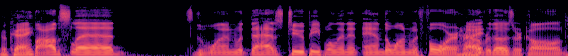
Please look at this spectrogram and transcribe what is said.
Okay Bobsled. It's the one with that has two people in it and the one with four, however those are called.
